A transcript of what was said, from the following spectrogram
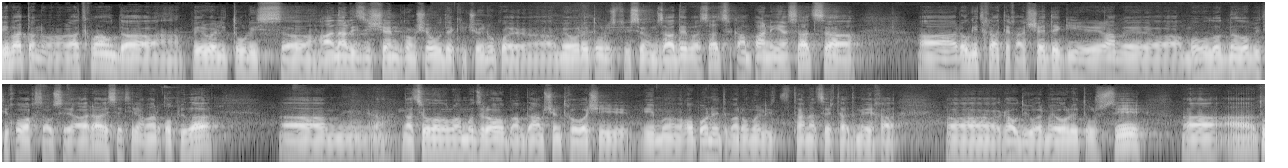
კი ბატონო, რა თქმა უნდა, პირველი ტურის ანალიზის შემდგომ შევუდექი ჩვენ უკვე მეორე ტურისთვის მზადებასაც, კამპანიასაც. აა რო გითხრათ ახლა შედეგი რამე მოულოდნელობით იყო ახსავსე არა, ესეთი რამ არ ყოფილა. აა ნაციონალურმა მოძრაობამ და ამ შემთხვევაში იმ ოპონენტმა, რომელიც თანაც ერთად მე ხა აა გავდივარ მეორე ტურში, თუ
